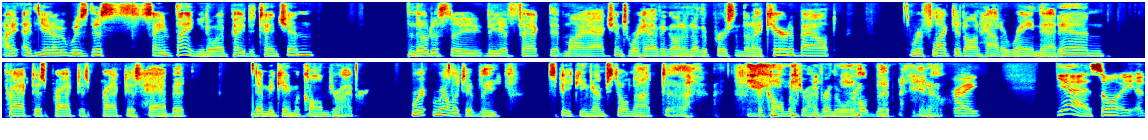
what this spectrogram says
I, I, you know, it was this same thing. You know, I paid attention, noticed the, the effect that my actions were having on another person that I cared about, reflected on how to rein that in, practice, practice, practice, habit, then became a calm driver. R- relatively speaking, I'm still not uh, the calmest driver in the world, but you know, right. Yeah, so uh,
